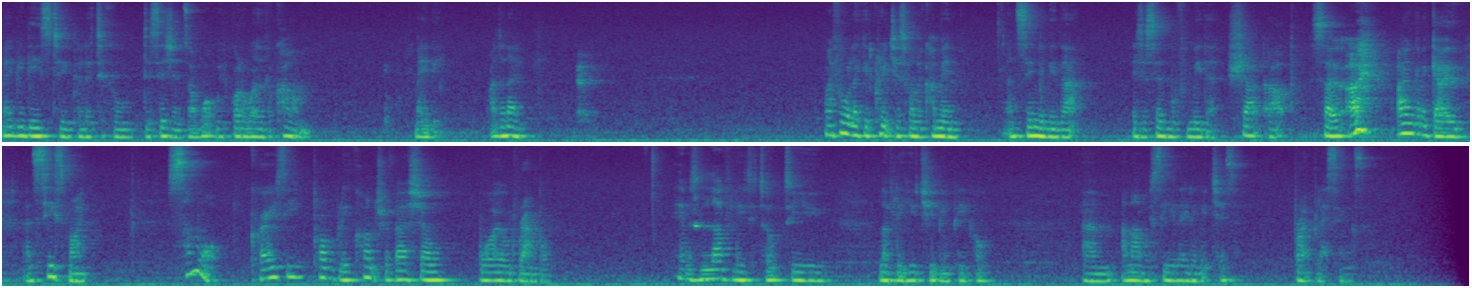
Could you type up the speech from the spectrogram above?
maybe these two political decisions are what we've got to overcome. Maybe. I don't know. My four legged creatures want to come in, and seemingly that is a symbol for me to shut up. So I, I'm going to go and cease my somewhat crazy, probably controversial, wild ramble. It was lovely to talk to you, lovely YouTubing people. Um, and I will see you later, witches. Bright blessings.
